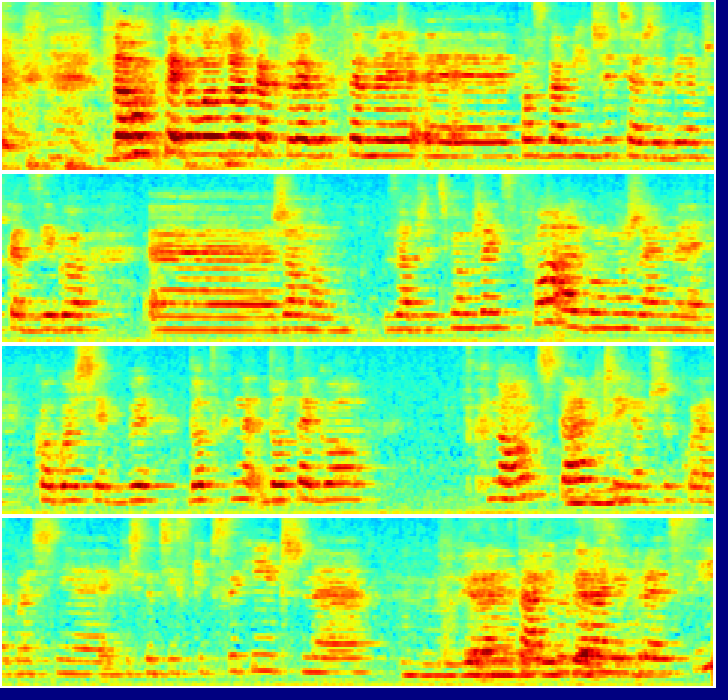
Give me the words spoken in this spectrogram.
tą, tego małżonka, którego chcemy e, pozbawić życia, żeby na przykład z jego e, żoną zawrzeć małżeństwo, albo możemy kogoś jakby dotknę, do tego tknąć, tak? Mhm. Czyli na przykład właśnie jakieś naciski psychiczne, Wywieranie E, tak, wywieranie presji. presji,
